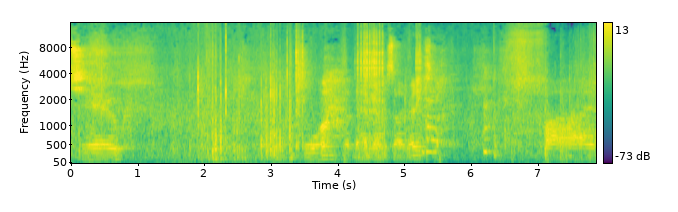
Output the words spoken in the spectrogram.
two, one. Let the head around the side. Ready? Okay. Five,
